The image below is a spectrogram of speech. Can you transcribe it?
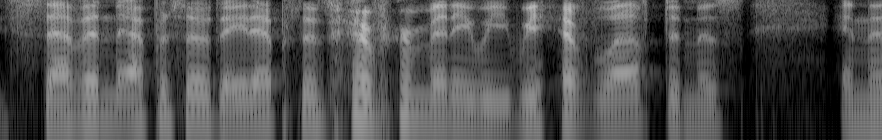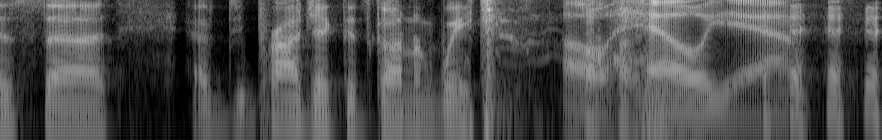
seven episodes, eight episodes, however many we, we have left in this in this uh, uh, project that's gone on way too. oh, hell yeah. You're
